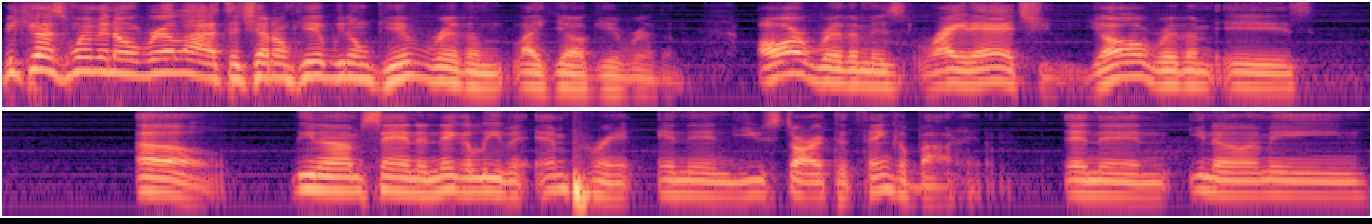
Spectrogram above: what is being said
Because women don't realize that y'all don't give. We don't give rhythm like y'all give rhythm. Our rhythm is right at you. Y'all rhythm is, oh, you know what I'm saying? The nigga leave an imprint, and then you start to think about him, and then you know what I mean.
